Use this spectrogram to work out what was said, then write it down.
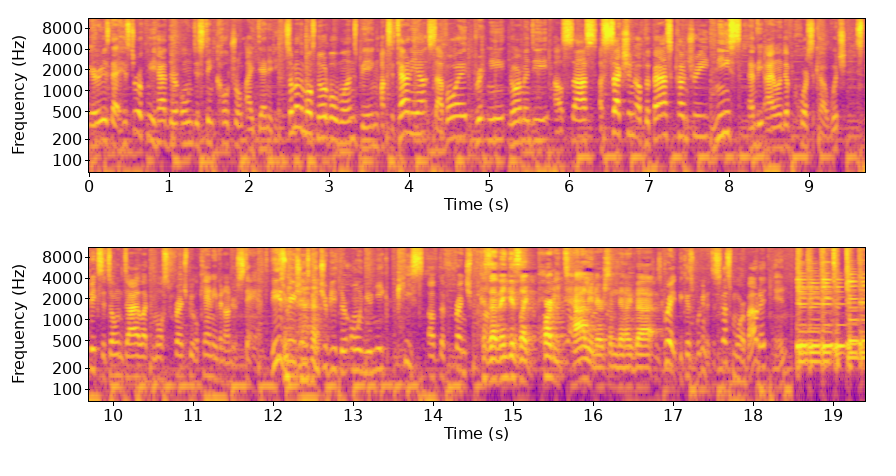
areas that historically had their own distinct cultural identity. Some of the most notable ones being Occitania, Savoy, Brittany, Normandy, Alsace, a section of the Basque Country, Nice, and the island of Corsica, which speaks its own dialect most French people can't even understand. These regions contribute their own unique piece of the French Because I think it's like part Italian or something like that. It's great because we're going to discuss more about it in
